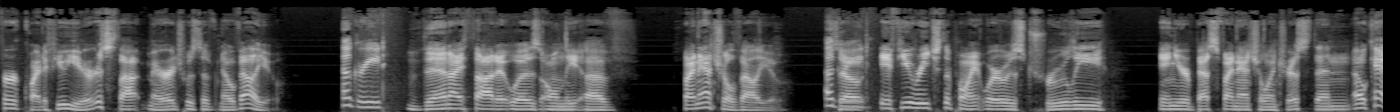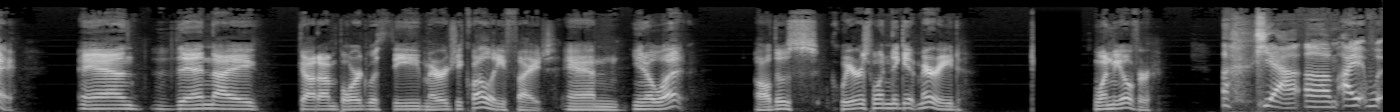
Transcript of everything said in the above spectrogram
for quite a few years, thought marriage was of no value. agreed. Then I thought it was only of financial value. Agreed. So if you reach the point where it was truly in your best financial interest, then okay. And then I got on board with the marriage equality fight. And you know what? All those queers wanting to get married won me over. Yeah, um, I w-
